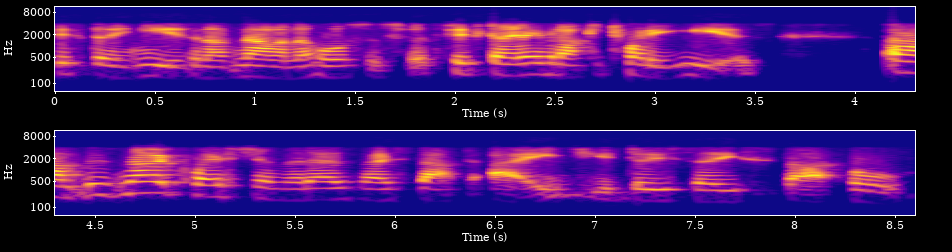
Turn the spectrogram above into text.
15 years, and I've known the horses for 15, even up to 20 years, um, there's no question that as they start to age, you do see stifle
